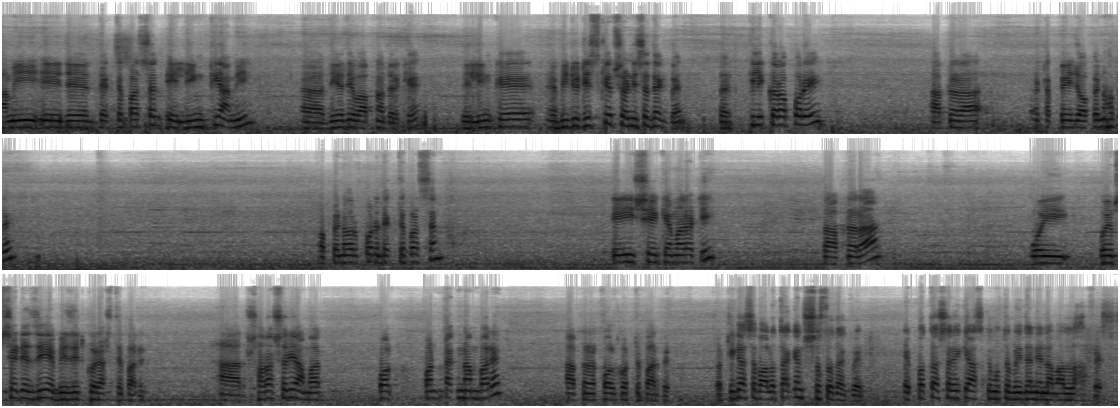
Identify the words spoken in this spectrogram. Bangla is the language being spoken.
আমি এই যে দেখতে পাচ্ছেন, এই লিঙ্কটি আমি দিয়ে দেবো আপনাদেরকে। এই লিঙ্কে ভিডিও ডিসক্রিপশন নিচে দেখবেন। ক্লিক করার পরেই আপনারা একটা পেজ ওপেন হবে। ওপেন হওয়ার পরে দেখতে পাচ্ছেন এই সে ক্যামেরাটি, তা আপনারা ওই ওয়েবসাইটে যেয়ে ভিজিট করে আসতে পারেন। আর সরাসরি আমার কন্ট্যাক্ট নাম্বারে আপনারা কল করতে পারবেন। তো ঠিক আছে, ভালো থাকেন, সুস্থ থাকবেন। এই প্রত্যাশা রেখে আজকের মতো বিদায় নিলাম। আল্লাহ হাফেজ।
